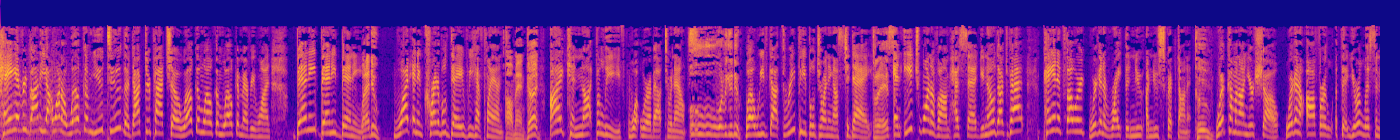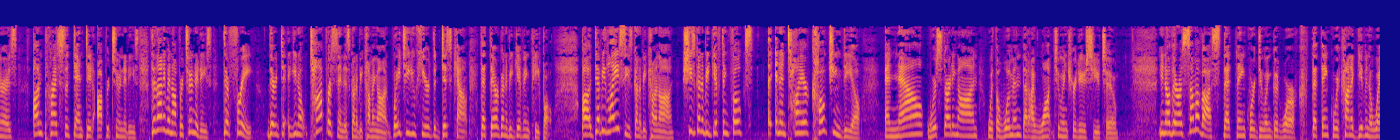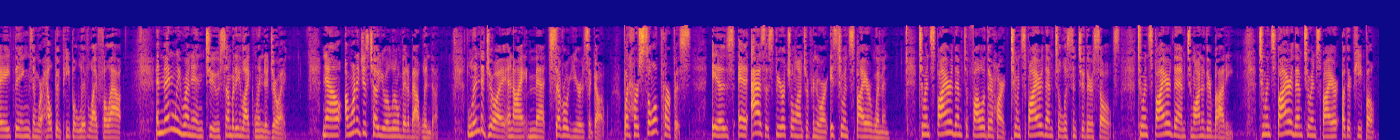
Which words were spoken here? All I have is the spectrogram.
Hey, everybody, I want to welcome you to the Dr. Pat Show. Welcome, welcome, welcome, everyone. Benny, Benny, Benny. What I do? What an incredible day we have planned. Oh man, good. I cannot believe what we're about to announce. Ooh, what are we gonna do? Well, we've got three people joining us today. Tres. And each one of them has said, you know, Dr. Pat, paying it forward, we're going to write the new a new script on it. Cool. We're coming on your show. We're going to offer the, your listeners unprecedented opportunities. They're not even opportunities. They're free. They're, you know, Topperson is going to be coming on. Wait till you hear the discount that they're going to be giving people. Uh, Debbie Lacey is going to be coming on. She's going to be gifting folks an entire coaching deal. And now we're starting on with a woman that I want to introduce you to. You know, there are some of us that think we're doing good work, that think we're kind of giving away things and we're helping people live life full out. And then we run into somebody like Linda Joy. Now, I want to just tell you a little bit about Linda. Linda Joy and I met several years ago, but her sole purpose is, as a spiritual entrepreneur, is to inspire women. To inspire them to follow their heart, to inspire them to listen to their souls, to inspire them to honor their body, to inspire them to inspire other people.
